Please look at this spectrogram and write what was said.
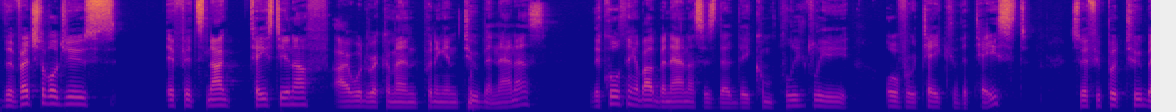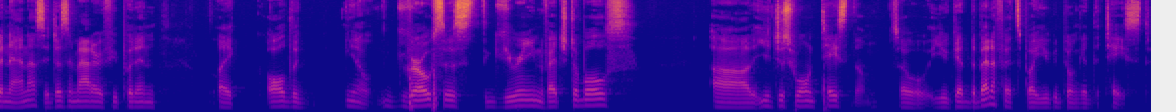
the vegetable juice, if it's not tasty enough, I would recommend putting in two bananas. The cool thing about bananas is that they completely overtake the taste. So if you put two bananas, it doesn't matter if you put in like all the you know grossest green vegetables uh, you just won't taste them. So you get the benefits but you don't get the taste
